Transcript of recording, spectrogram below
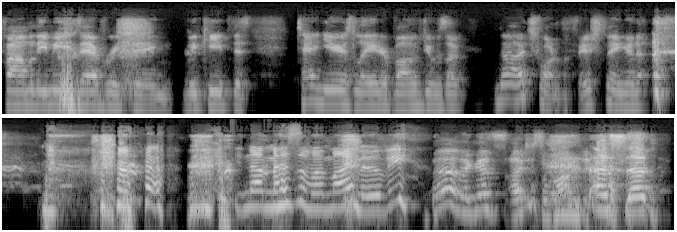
family means everything. We keep this." Ten years later, Bong Joon was like, "No, I just wanted the fish thing in it. You're not messing with my movie. no, like that's I just wanted it." That's that.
